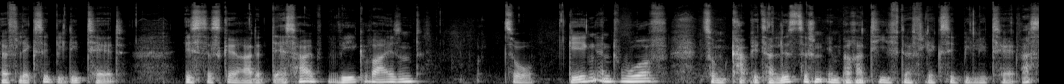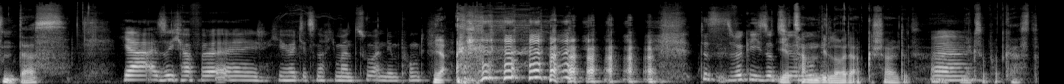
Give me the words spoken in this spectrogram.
der Flexibilität. Ist es gerade deshalb wegweisend? So, Gegenentwurf zum kapitalistischen Imperativ der Flexibilität. Was denn das? Ja, also ich hoffe, äh, hier hört jetzt noch jemand zu an dem Punkt. Ja. das ist wirklich Soziologen. Jetzt haben die Leute abgeschaltet. Äh, Nächster Podcast.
